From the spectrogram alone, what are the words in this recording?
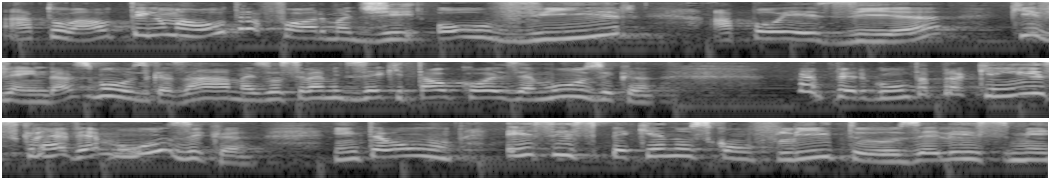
atual tem uma outra forma de ouvir a poesia que vem das músicas. Ah, mas você vai me dizer que tal coisa é música? É, pergunta para quem escreve, é música. Então, esses pequenos conflitos, eles me,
